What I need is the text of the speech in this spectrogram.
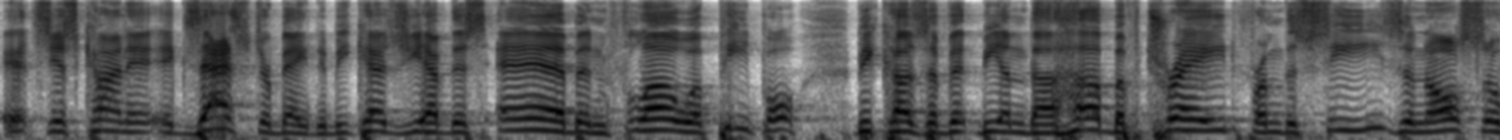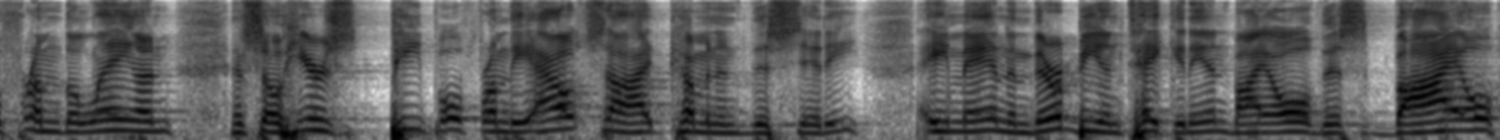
it's just kind of exacerbated because you have this ebb and flow of people because of it being the hub of trade from the seas and also from the land. And so here's people from the outside coming into this city, amen, and they're being taken in by all this vile,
